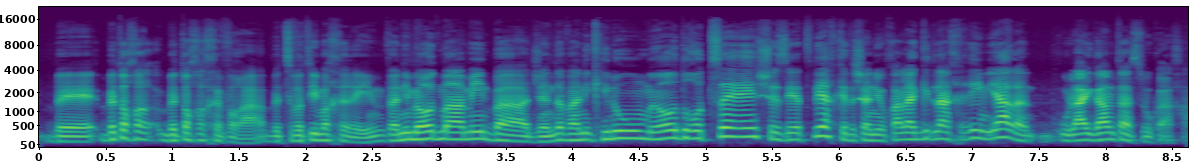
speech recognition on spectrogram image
בתוך. ב... בתוך, החברה, בצוותים אחרים, ואני מאוד מאמין באג'נדה, ואני כאילו מאוד רוצה שזה יצליח, כדי שאני אוכל להגיד לאחרים, יאללה, אולי גם תעשו ככה.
